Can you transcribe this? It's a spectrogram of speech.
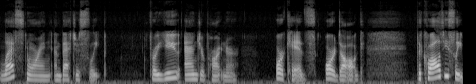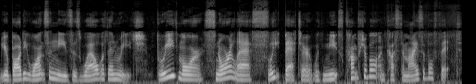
less snoring, and better sleep. For you and your partner, or kids, or dog. The quality sleep your body wants and needs is well within reach. Breathe more, snore less, sleep better with Mute's comfortable and customizable fit.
